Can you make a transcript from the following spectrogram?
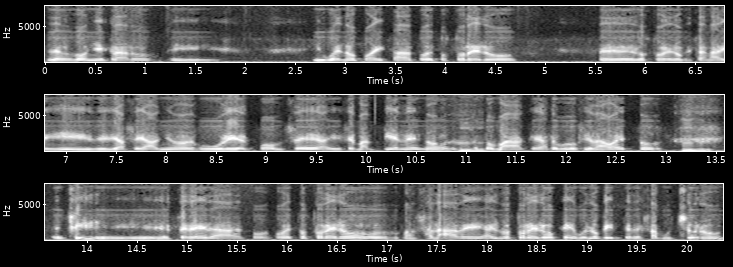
De Ordóñez, claro. Y, y bueno, pues ahí están todos estos toreros eh, los toreros que están ahí desde hace años, el Juli, el Ponce, ahí se mantiene, ¿no? El Tomás que ha revolucionado esto, en fin, el Pereira, todos, estos toreros, Manzanares, hay unos toreros que bueno que interesa mucho, ¿no?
